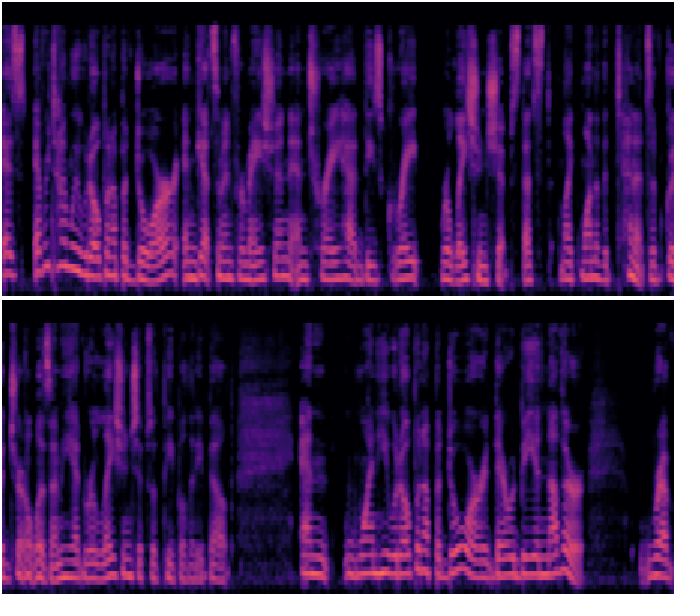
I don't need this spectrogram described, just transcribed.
as every time we would open up a door and get some information and Trey had these great relationships. That's like one of the tenets of good journalism. He had relationships with people that he built. And when he would open up a door, there would be another Re-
